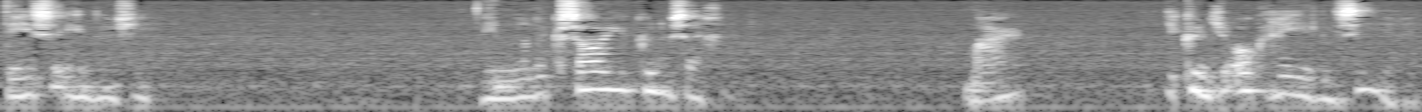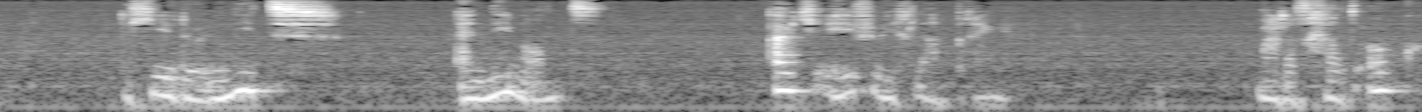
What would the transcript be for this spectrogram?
deze energie. Hinderlijk zou je kunnen zeggen. Maar je kunt je ook realiseren dat je je door niets en niemand uit je evenwicht laat brengen. Maar dat geldt ook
